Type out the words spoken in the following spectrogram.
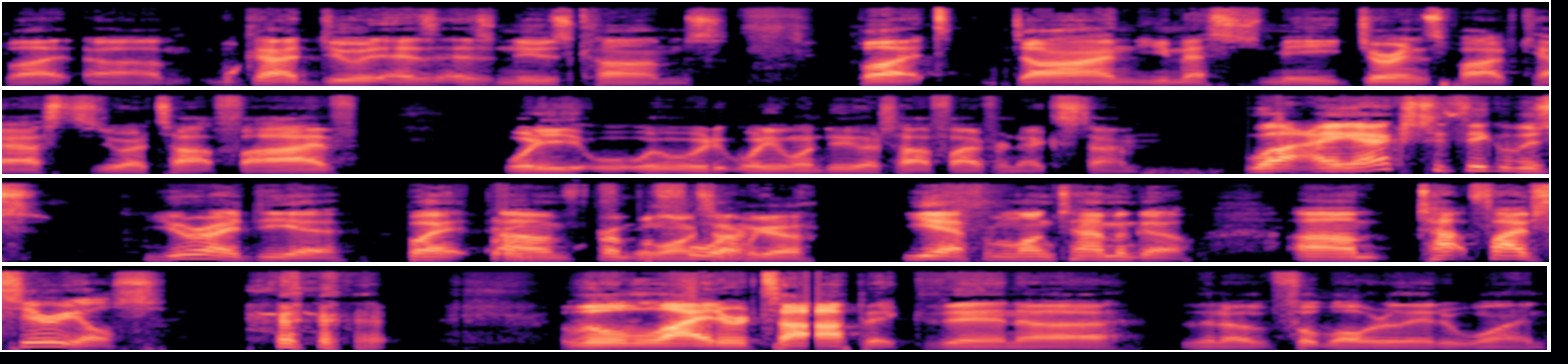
but um, we'll kind of do it as as news comes. But Don, you messaged me during this podcast to do our top five. What do you what, what do you want to do our top five for next time? Well, I actually think it was your idea, but from, um, from, from a long time ago. Yeah, from a long time ago. Um, top five cereals. a little lighter topic than uh than a football related one.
